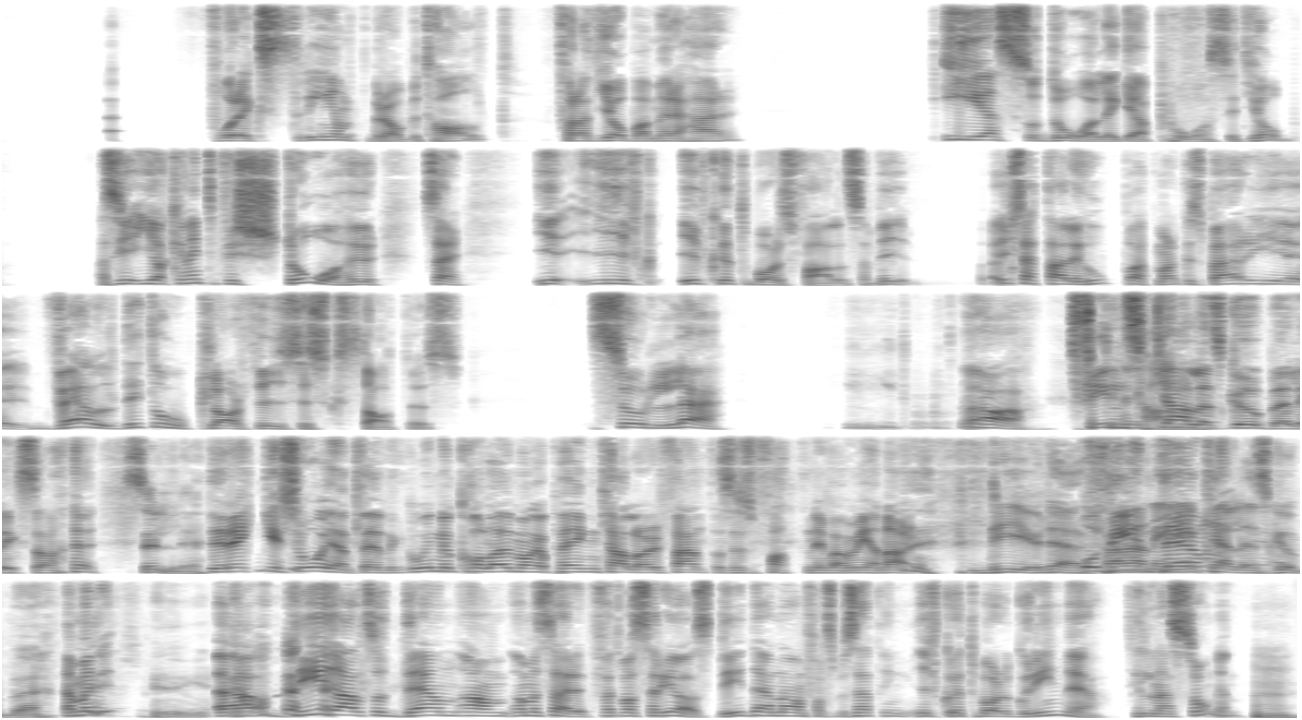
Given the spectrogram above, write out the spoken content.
får extremt bra betalt för att jobba med det här. Är så dåliga på sitt jobb. Alltså, jag, kan inte förstå hur... Så här, I IFK Göteborgs fall, så vi har ju sett allihopa att Marcus Berg är väldigt oklar fysisk status. Sulle... Ja, Finns han? Kalles gubbe liksom. Sulle. Det räcker så egentligen. Gå in och kolla hur många poäng Kalle har i fantasy så fattar ni vad jag menar. Det är ju därför Och det är han är den- Kalles gubbe. Ja, men, det- ja, det är alltså den, ja, men så här, för att vara seriös, det är den anfallsbesättning IFK Göteborg går in med till den här säsongen. Mm.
